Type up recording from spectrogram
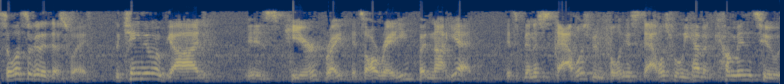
So let's look at it this way the kingdom of God is here, right? It's already, but not yet. It's been established, been fully established, but we haven't come into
